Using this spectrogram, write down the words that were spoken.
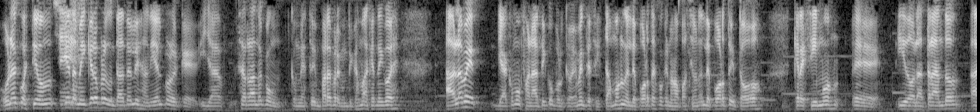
Una cuestión que también quiero preguntarte, Luis Daniel, porque, y ya cerrando con, con este un par de preguntitas más que tengo es Háblame ya como fanático, porque obviamente si estamos en el deporte es porque nos apasiona el deporte y todos crecimos eh, idolatrando a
